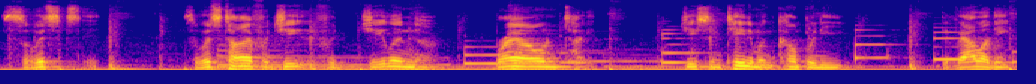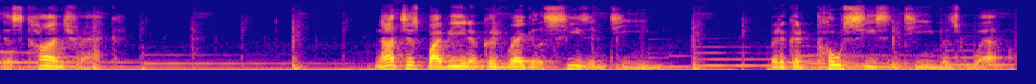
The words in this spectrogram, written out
So it's so it's time for J, for Jaylen Brown, Jayson Tatum and company to validate this contract. Not just by being a good regular season team, but a good postseason team as well.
